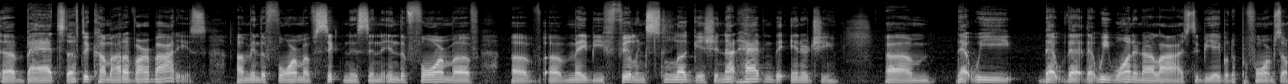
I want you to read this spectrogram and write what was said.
uh, bad stuff to come out of our bodies um, in the form of sickness and in the form of, of, of maybe feeling sluggish and not having the energy um, that we that, that that we want in our lives to be able to perform so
